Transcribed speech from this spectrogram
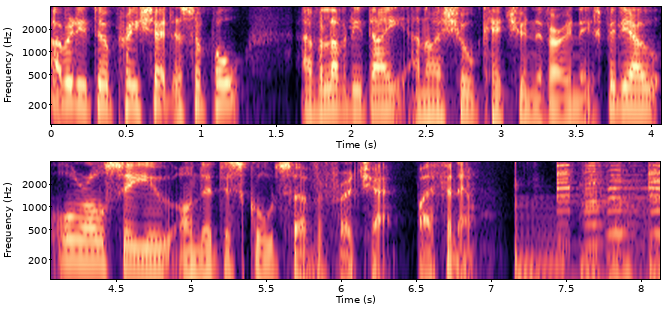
I really do appreciate the support. Have a lovely day, and I shall catch you in the very next video, or I'll see you on the Discord server for a chat. Bye for now.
